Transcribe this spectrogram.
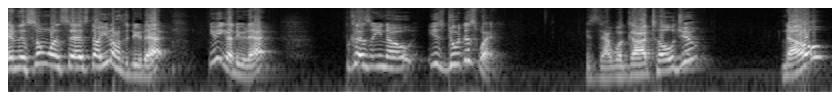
And then someone says, no, you don't have to do that. You ain't got to do that because, you know, you just do it this way. Is that what God told you? No?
